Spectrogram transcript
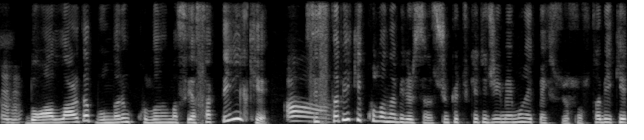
Hı hı. Doğallarda bunların kullanılması yasak değil ki. Aa. Siz tabii ki kullanabilirsiniz. Çünkü tüketiciyi memnun etmek istiyorsunuz. Tabii ki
